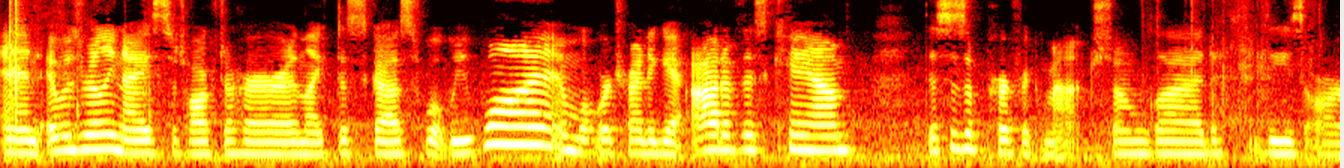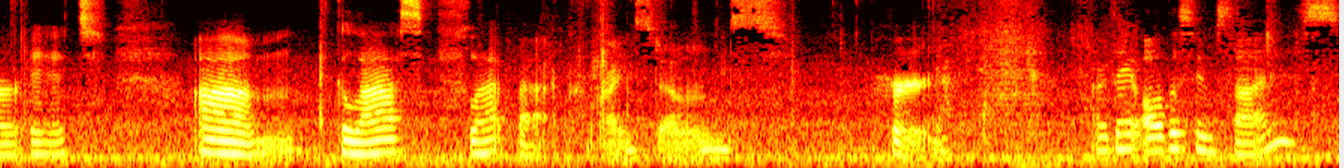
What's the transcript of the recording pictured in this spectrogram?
And it was really nice to talk to her and like discuss what we want and what we're trying to get out of this camp. This is a perfect match, so I'm glad these are it. Um, glass flatback rhinestones. Heard. Are they all the same size?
